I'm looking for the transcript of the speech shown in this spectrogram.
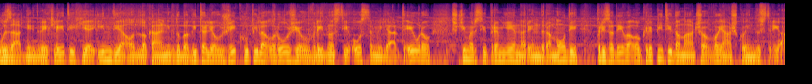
V zadnjih dveh letih je Indija od lokalnih dobaviteljev že kupila orožje v vrednosti 8 milijard evrov, s čimer si premijer Narendra Modi prizadeva okrepiti domačo vojaško industrijo.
